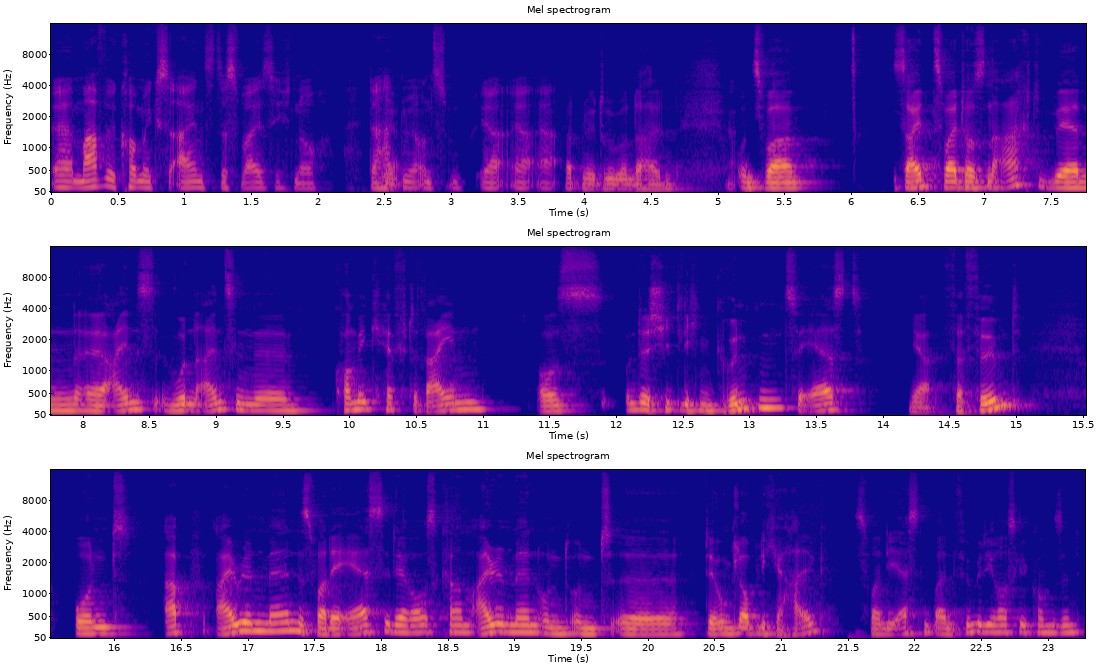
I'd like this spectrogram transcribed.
äh, Marvel Comics 1, das weiß ich noch. Da hatten ja. wir uns, ja, ja, ja. Hatten wir drüber unterhalten. Ja. Und zwar Seit 2008 werden, äh, eins, wurden einzelne Comic-Heftreihen aus unterschiedlichen Gründen zuerst ja, verfilmt. Und ab Iron Man, das war der erste, der rauskam, Iron Man und, und äh, der unglaubliche Hulk, das waren die ersten beiden Filme, die rausgekommen sind.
